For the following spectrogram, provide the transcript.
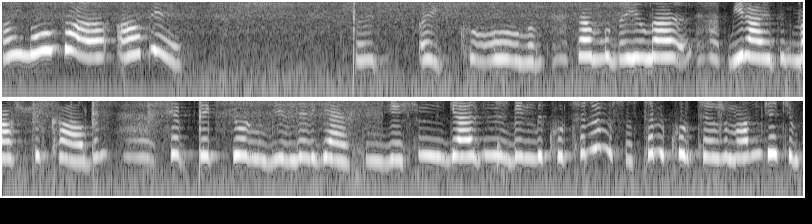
Ay ne oldu abi? Ay, ay oğlum ben burada yıllar bir aydır mahsur kaldım. Hep bekliyorum birileri gelsin diye. Şimdi geldiniz beni bir kurtarır mısınız? Tabii kurtarırım amcacığım.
